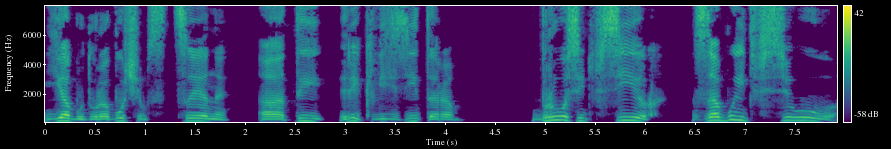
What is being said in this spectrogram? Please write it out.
Я буду рабочим сцены, а ты реквизитором. Бросить всех, забыть все.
